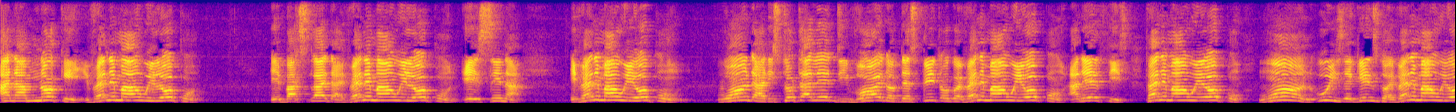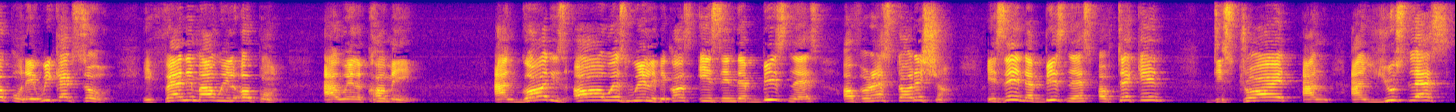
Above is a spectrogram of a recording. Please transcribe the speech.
and I'm knocking. If any man will open, a backslider. If any man will open, a sinner. If any man will open, one that is totally devoid of the Spirit of God. If any man will open, an atheist. If any man will open, one who is against God. If any man will open, a wicked soul. If any man will open, I will come in. And God is always willing because he's in the business of restoration. He's in the business of taking destroyed and, and useless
